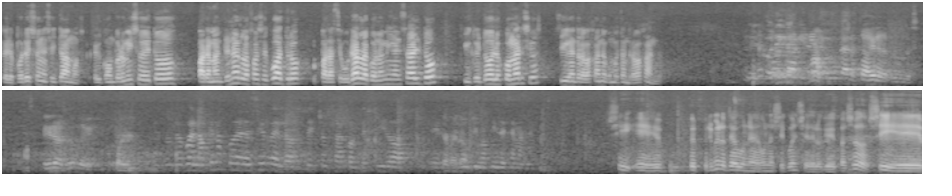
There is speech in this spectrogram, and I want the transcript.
pero por eso necesitamos el compromiso de todos para mantener la fase 4, para asegurar la economía en Salto y que todos los comercios sigan trabajando como están trabajando. Bueno, ¿qué nos puede decir de los hechos acontecidos el último fin de semana? Sí, eh, pr- primero te hago una, una secuencia de lo que pasó. Sí, eh,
